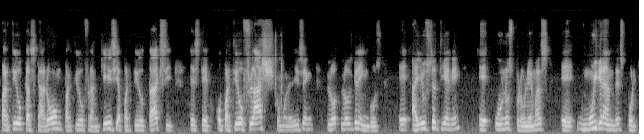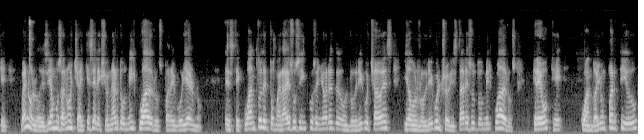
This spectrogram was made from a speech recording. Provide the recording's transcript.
partido cascarón, partido franquicia, partido taxi, este, o partido flash, como le dicen los gringos, eh, ahí usted tiene eh, unos problemas eh, muy grandes porque, bueno, lo decíamos anoche, hay que seleccionar 2.000 cuadros para el gobierno. Este, ¿Cuánto le tomará a esos cinco señores de don Rodrigo Chávez y a don Rodrigo entrevistar esos 2.000 cuadros? Creo que cuando hay un partido,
